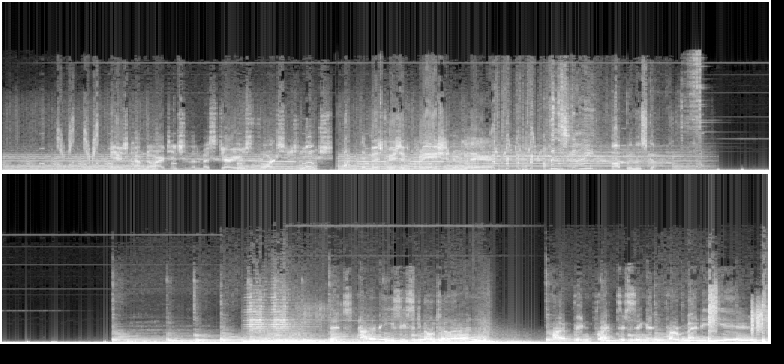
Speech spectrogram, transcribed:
It has come to our attention that a mysterious force is loose. The mysteries of creation are there. Up in the sky? Up in the sky. It's not an easy skill to learn. I've been practicing it for many years.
